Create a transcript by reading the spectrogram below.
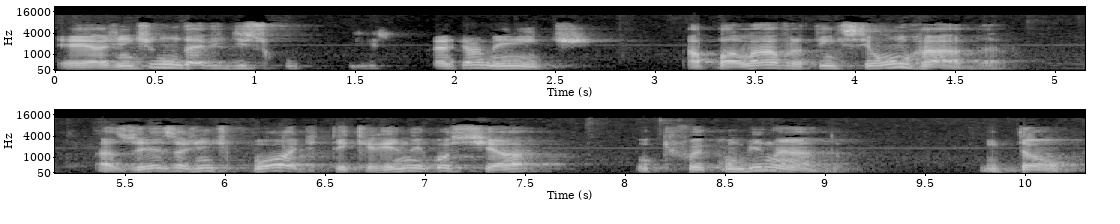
é, a gente não deve discutir isso previamente. A palavra tem que ser honrada. Às vezes a gente pode ter que renegociar o que foi combinado. Então,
